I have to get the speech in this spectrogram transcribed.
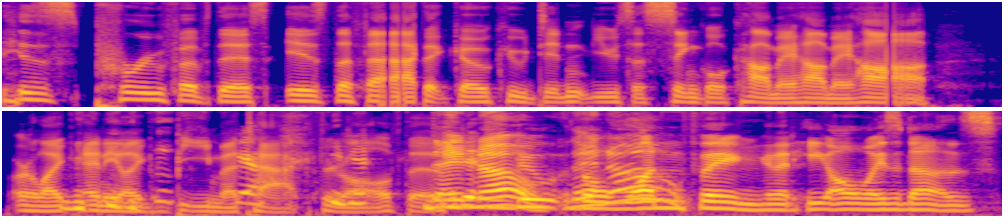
his proof of this is the fact that Goku didn't use a single Kamehameha or like any like beam attack through did- all of this. They didn't know, do they the know. one thing that he always does.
